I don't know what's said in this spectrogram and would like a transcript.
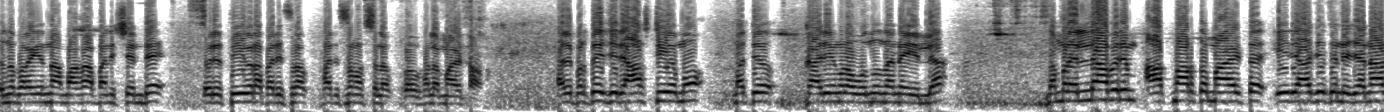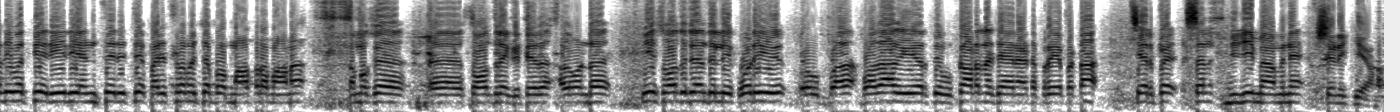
എന്ന് പറയുന്ന മഹാമനുഷ്യന്റെ ഒരു തീവ്ര പരിശ്രമ പരിശ്രമ ഫലമായിട്ടാണ്. അതിൽ പ്രത്യേകിച്ച് രാഷ്ട്രീയമോ മറ്റ് കാര്യങ്ങളോ ഒന്നും തന്നെ ഇല്ല. നമ്മളെല്ലാവരും ആത്മാർത്ഥമായിട്ട് ഈ രാജ്യത്തിന്റെ ജനാധിപത്യ രീതി അനുസരിച്ച് പരിശ്രമിച്ചപ്പോൾ മാത്രമാണ് നമുക്ക് സ്വാതന്ത്ര്യം കിട്ടിയത്. അതുകൊണ്ട് ഈ സ്വാതന്ത്ര്യത്തിൽ ഈ കൊടി പതാക ഉയർത്തി ഉദ്ഘാടനം ചെയ്യാനായിട്ട് പ്രിയപ്പെട്ട ചെയർപേഴ്സൺ ജിജി മാമിനെ ക്ഷണിക്കുകയാണ്.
